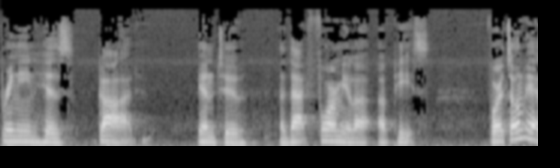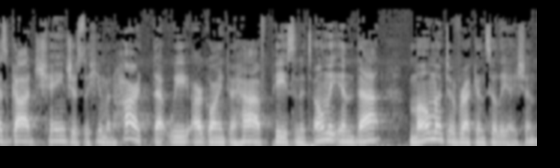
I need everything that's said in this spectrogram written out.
bringing his God into that formula of peace. For it's only as God changes the human heart that we are going to have peace. And it's only in that moment of reconciliation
